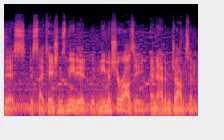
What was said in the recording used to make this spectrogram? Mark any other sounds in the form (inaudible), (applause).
This is Citations Needed with Nima Shirazi and Adam Johnson.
